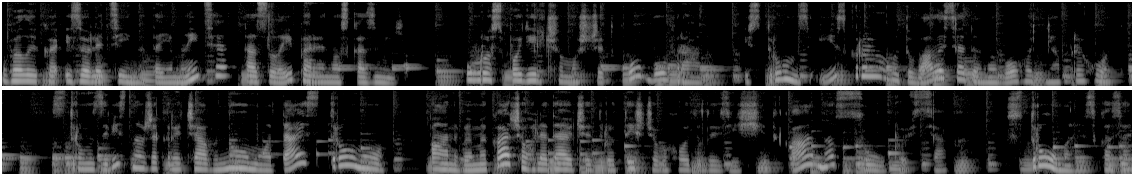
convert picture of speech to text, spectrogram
велика ізоляційна таємниця та злий переноска змій. У розподільчому щитку був ранок, і струм з іскрою готувалися до нового дня пригод. Струм, звісно, вже кричав Ну, мотай струму. Пан вимикач, оглядаючи дроти, що виходили зі щитка, насупився. Струме, сказав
